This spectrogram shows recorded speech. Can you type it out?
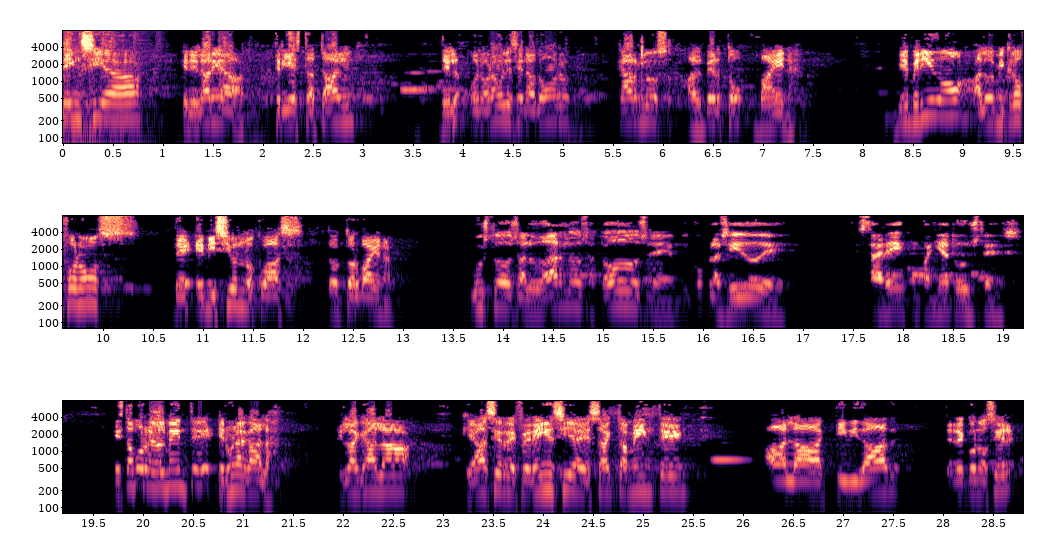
presencia en el área triestatal del honorable senador Carlos Alberto Baena. Bienvenido a los micrófonos de Emisión Locuaz, doctor Baena. Gusto saludarlos a todos, eh, muy complacido de estar en compañía de todos ustedes. Estamos realmente en una gala, es la gala que hace referencia exactamente a la actividad de reconocer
